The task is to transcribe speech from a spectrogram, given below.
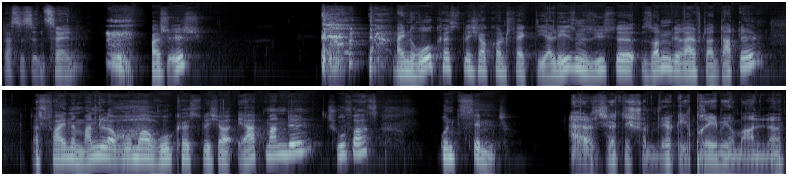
Das ist insane. Was ist? Ein rohköstlicher Konfekt. Die erlesene Süße sonnengereifter Datteln, das feine Mandelaroma rohköstlicher Erdmandeln, Schufers und Zimt. Also das hört sich schon wirklich Premium an, ne?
